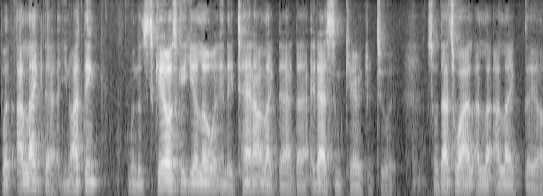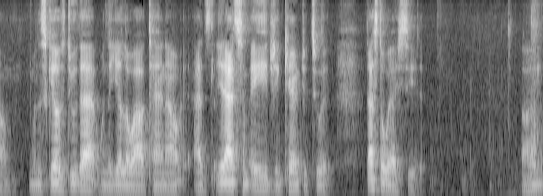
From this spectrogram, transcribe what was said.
but I like that. You know, I think when the scales get yellow and they tan out like that, that it adds some character to it. So that's why I, I, I like the um, when the scales do that, when the yellow out, tan out, it adds it adds some age and character to it. That's the way I see it. Um,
